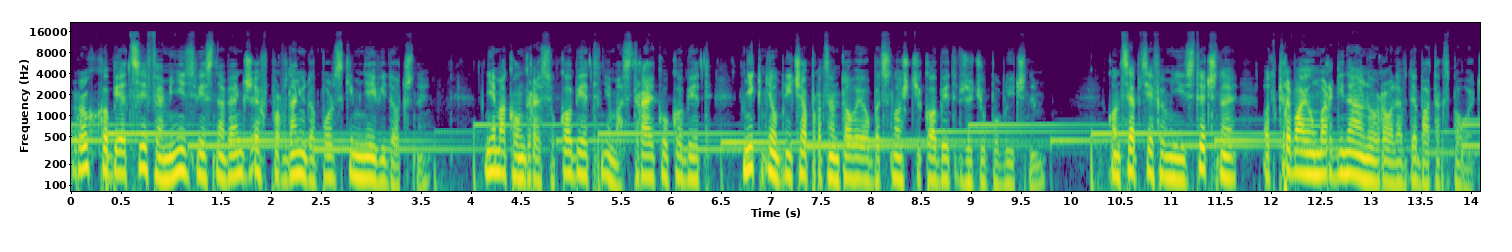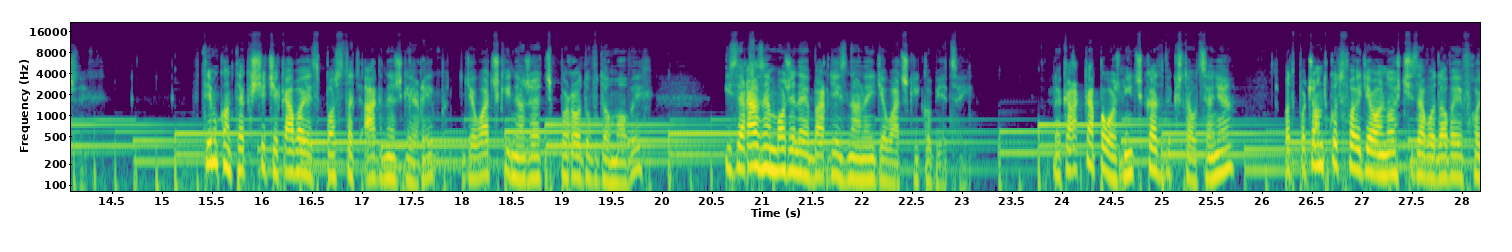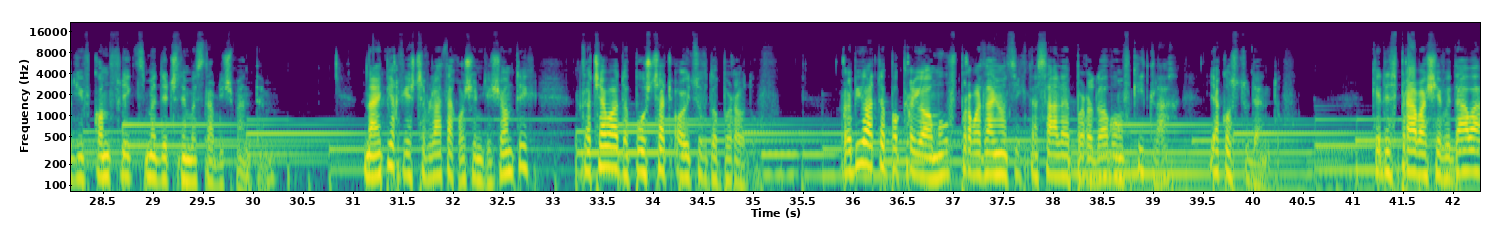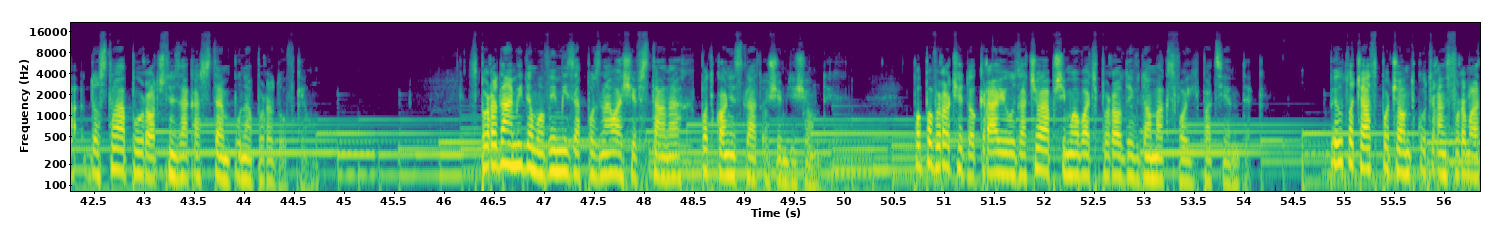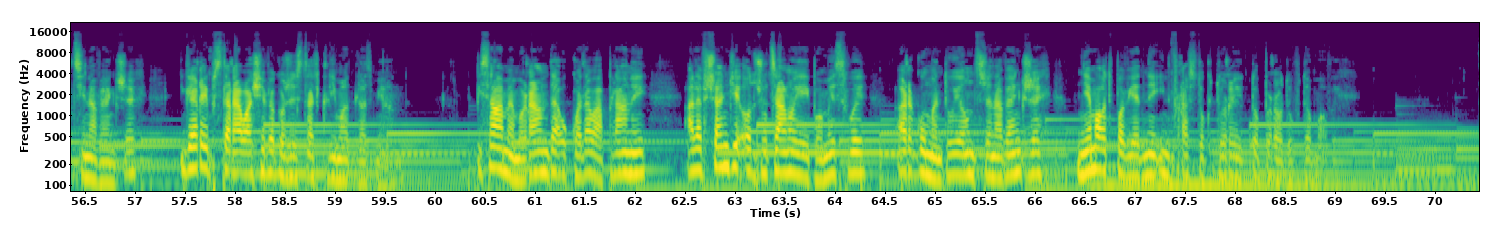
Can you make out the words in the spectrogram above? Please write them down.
Ruch kobiecy, feminizm jest na Węgrzech w porównaniu do Polski mniej widoczny. Nie ma kongresu kobiet, nie ma strajku kobiet, nikt nie oblicza procentowej obecności kobiet w życiu publicznym. Koncepcje feministyczne odgrywają marginalną rolę w debatach społecznych. W tym kontekście ciekawa jest postać Agnes Geryb, działaczki na rzecz porodów domowych i zarazem może najbardziej znanej działaczki kobiecej. Lekarka położniczka z wykształcenia od początku swojej działalności zawodowej wchodzi w konflikt z medycznym establishmentem. Najpierw jeszcze w latach 80. zaczęła dopuszczać ojców do porodów. Robiła to pokryjomu, wprowadzając ich na salę porodową w kitlach jako studentów. Kiedy sprawa się wydała, dostała półroczny zakaz wstępu na porodówkę. Z porodami domowymi zapoznała się w Stanach pod koniec lat 80. Po powrocie do kraju zaczęła przyjmować porody w domach swoich pacjentek. Był to czas początku transformacji na Węgrzech i Geryb starała się wykorzystać klimat dla zmian. Pisała memoranda, układała plany, ale wszędzie odrzucano jej pomysły, argumentując, że na Węgrzech nie ma odpowiedniej infrastruktury do porodów domowych.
